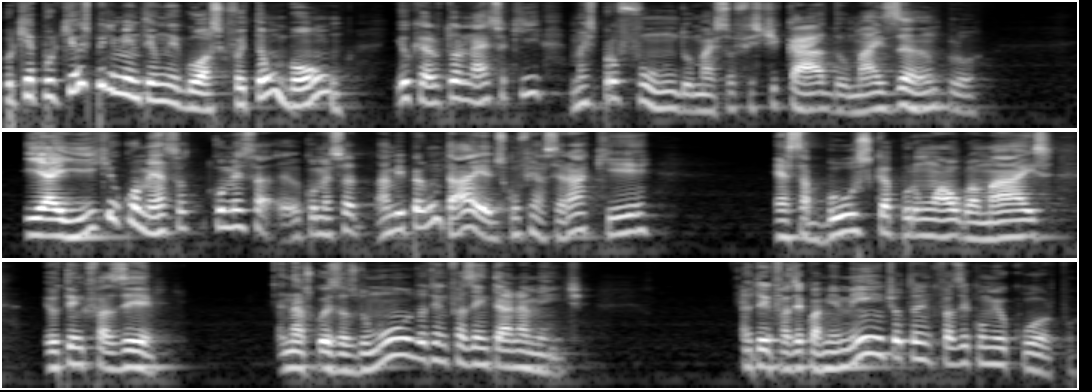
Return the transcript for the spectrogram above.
Porque é porque eu experimentei um negócio que foi tão bom, eu quero tornar isso aqui mais profundo, mais sofisticado, mais amplo. E aí que eu começo a, começar, eu começo a me perguntar e a desconfiar, será que essa busca por um algo a mais eu tenho que fazer nas coisas do mundo, eu tenho que fazer internamente? Eu tenho que fazer com a minha mente ou eu tenho que fazer com o meu corpo?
